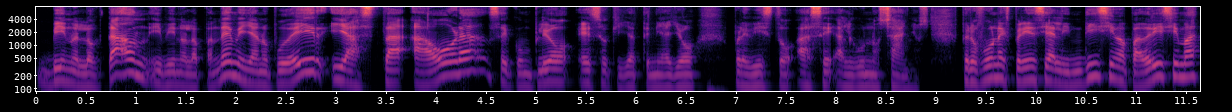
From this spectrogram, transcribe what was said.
vino el lockdown y vino la pandemia ya no pude ir y hasta ahora se cumplió eso que ya tenía yo previsto hace algunos años. Pero fue una experiencia lindísima, padrísima,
